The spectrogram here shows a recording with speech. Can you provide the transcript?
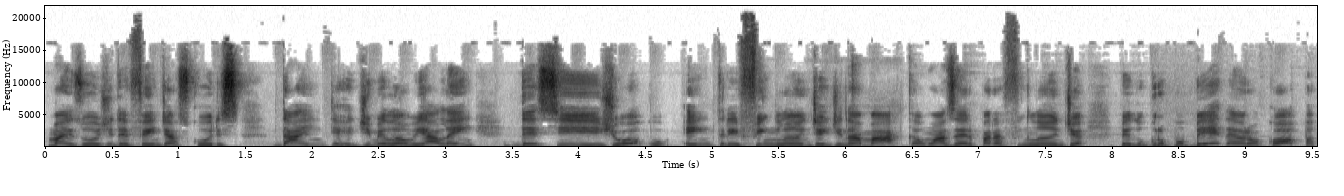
mas hoje defende as cores da Inter de Milão. E além desse jogo entre Finlândia e Dinamarca, 1 a 0 para a Finlândia pelo grupo B da Eurocopa.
